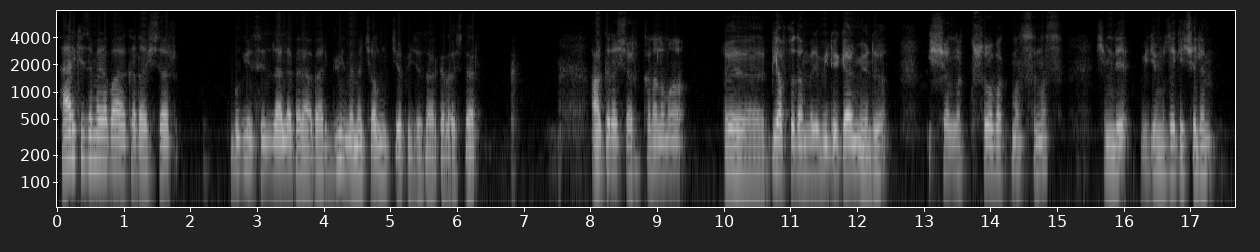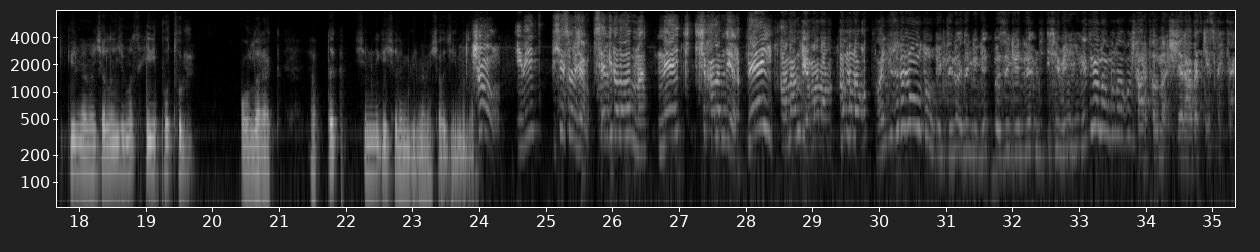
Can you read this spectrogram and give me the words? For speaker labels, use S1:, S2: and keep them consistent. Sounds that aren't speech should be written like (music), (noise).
S1: Herkese merhaba arkadaşlar. Bugün sizlerle beraber gülmeme challenge yapacağız arkadaşlar. Arkadaşlar kanalıma eee, bir haftadan beri video gelmiyordu. İnşallah kusura bakmazsınız. Şimdi videomuza geçelim. Gülmeme challenge'ımız Harry Potter olarak yaptık. Şimdi geçelim gülmeme challenge'ımıza.
S2: Şu, evet bir şey soracağım. Sevgili olalım mı? Ne? Çıkalım diyorum. Ne? Anan diyorum anam. Amına koy. Lan yüzüne ne oldu? Ne diyorsun amına koy? Çarpılmış. Cerabet gezmekten.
